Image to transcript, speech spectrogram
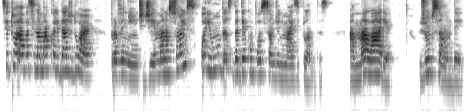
situava-se na má qualidade do ar, proveniente de emanações oriundas da decomposição de animais e plantas. A malária, junção de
